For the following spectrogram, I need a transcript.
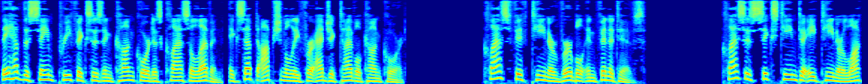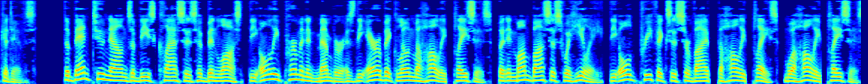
They have the same prefixes and concord as class 11, except optionally for adjectival concord. Class 15 are verbal infinitives. Classes 16 to 18 are locatives. The Bantu nouns of these classes have been lost, the only permanent member is the Arabic loan mahali places, but in Mombasa Swahili, the old prefixes survive, pahali place, mwahali places.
